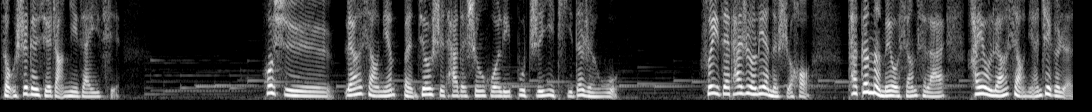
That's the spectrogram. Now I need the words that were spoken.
总是跟学长腻在一起。或许梁小年本就是他的生活里不值一提的人物，所以在他热恋的时候，他根本没有想起来还有梁小年这个人。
